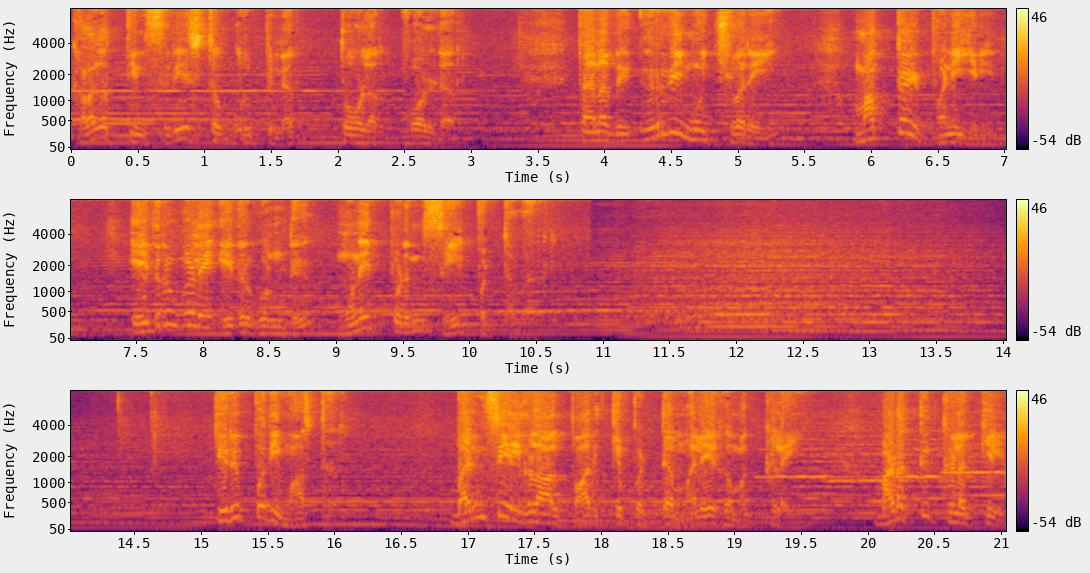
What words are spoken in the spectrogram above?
கழகத்தின் சிரேஷ்ட உறுப்பினர் தோழர் வோல்டர் தனது இறுதி மூச்சு வரை மக்கள் பணியில் எதிர்வுகளை எதிர்கொண்டு முனைப்புடன் செயல்பட்டவர். திருப்பதி மாஸ்டர். பன்செயல்களால் பாதிக்கப்பட்ட மலேக மக்களை வடக்கு கிழக்கில்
